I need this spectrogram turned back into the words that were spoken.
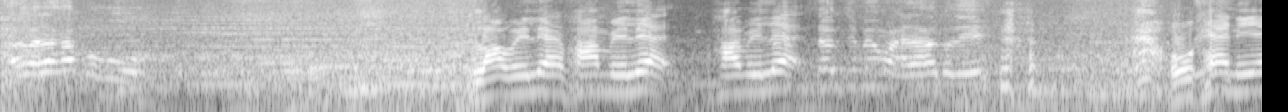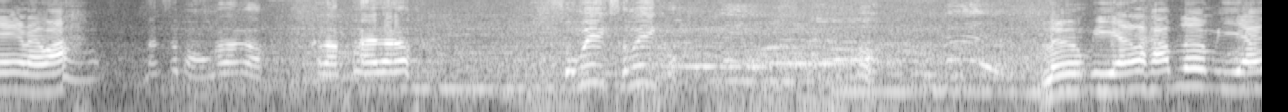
เอาไปแล้วครับโอ้โหเราไปเรื่อยพาไปเรื่อยพาไปเรื่อยเริ่มจะไม่ไหวแล้วตอนนี้โอ้แค่นี้เองเลยวะมันสมองกำลังแบบกลับไปแล้วครับสวิกสวิกเริ่มเอียงแล้วครับ เริ่มเอียง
